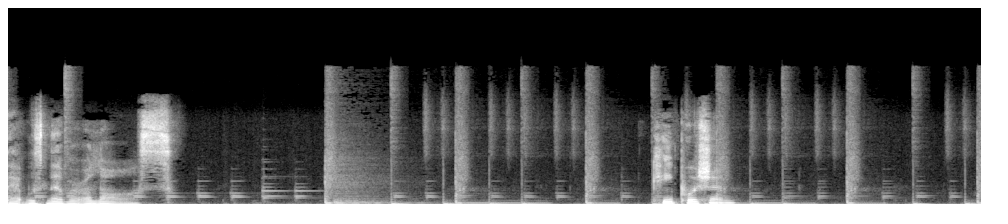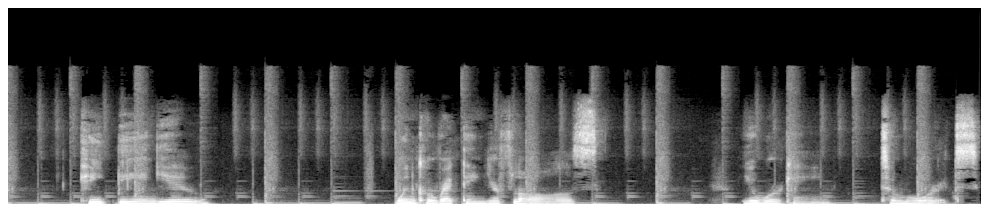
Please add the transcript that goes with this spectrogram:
that was never a loss. Keep pushing. Keep being you. When correcting your flaws, you're working towards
